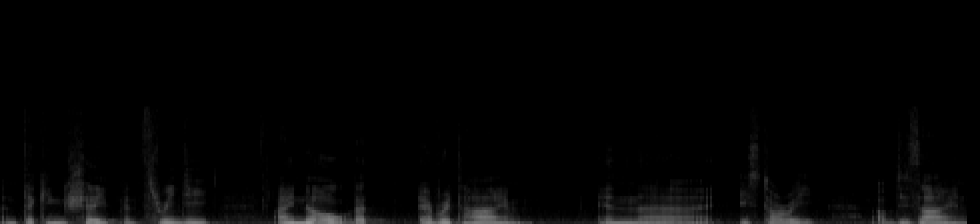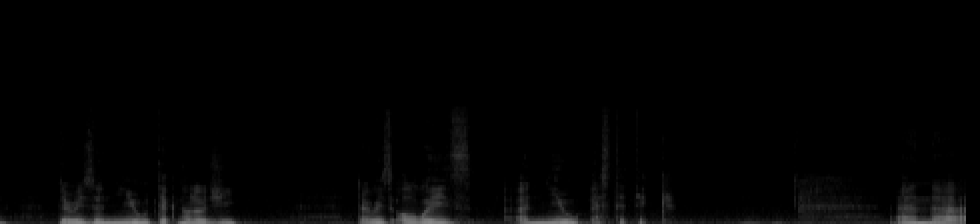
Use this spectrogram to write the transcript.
and taking shape in 3D. I know that every time in uh, history of design there is a new technology, there is always a new aesthetic. And uh,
